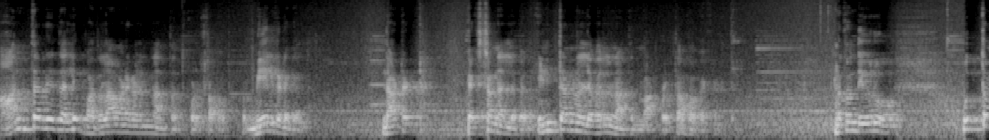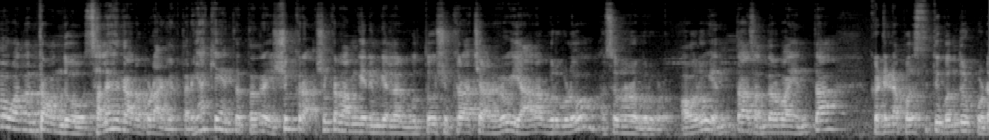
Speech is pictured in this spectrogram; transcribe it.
ಆಂತರ್ಯದಲ್ಲಿ ಬದಲಾವಣೆಗಳನ್ನು ನಾನು ತಂದುಕೊಳ್ತಾ ಹೋಗ್ಬೇಕು. ಮೇಲ್ಗಡೆಗೆಲ್ಲ not at external level internal level ನಾನು ಅದನ್ನು ಮಾಡ್ಕೊಳ್ತಾ ಹೋಗಬೇಕಾಗುತ್ತೆ. ಮತ್ತೊಂದು ಇವರು ಉತ್ತಮವಾದಂಥ ಒಂದು ಸಲಹೆಗಾರ ಕೂಡ ಆಗಿರ್ತಾರೆ. ಯಾಕೆ ಅಂತಂತಂದರೆ, ಶುಕ್ರ ಶುಕ್ರ ನಮಗೆ ನಿಮಗೆಲ್ಲರಿಗೂ ಗೊತ್ತು. ಶುಕ್ರಾಚಾರ್ಯರು, ಯಾರ ಗುರುಗಳು? ಹಸುರರ ಗುರುಗಳು. ಅವರು ಎಂಥ ಸಂದರ್ಭ ಎಂಥ ಕಠಿಣ ಪರಿಸ್ಥಿತಿ ಬಂದರೂ ಕೂಡ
